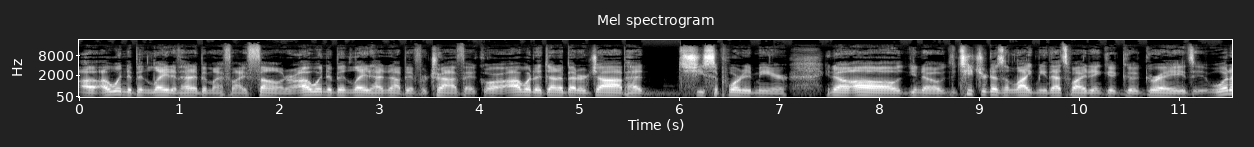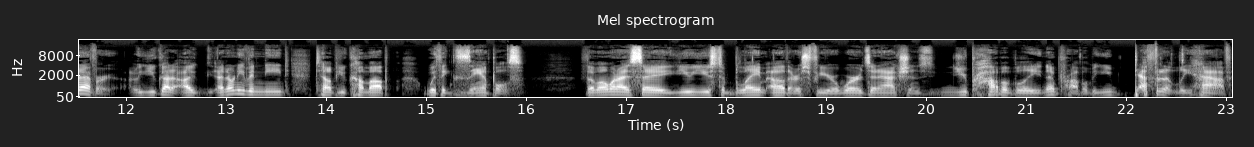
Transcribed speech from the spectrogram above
uh, I wouldn't have been late if it hadn't been my, my phone, or I wouldn't have been late had it not been for traffic, or I would have done a better job had she supported me, or, you know, oh, you know, the teacher doesn't like me, that's why I didn't get good grades, eh, whatever. Uh, you got I, I don't even need to help you come up with examples the moment I say you used to blame others for your words and actions, you probably, no, probably, you definitely have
